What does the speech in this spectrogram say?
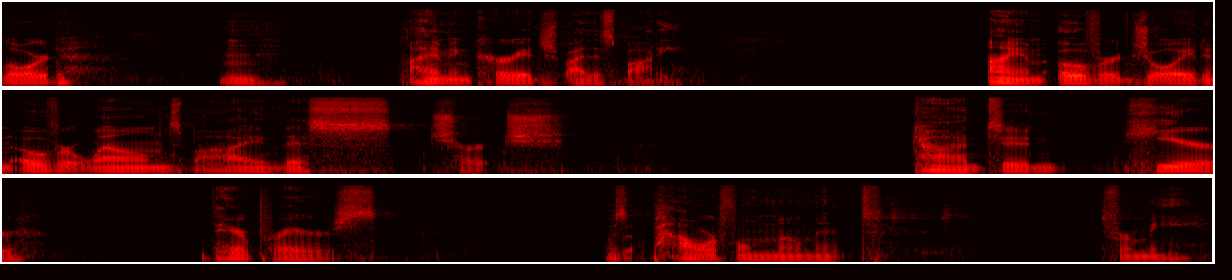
Lord, mm, I am encouraged by this body. I am overjoyed and overwhelmed by this church. God, to hear their prayers was a powerful moment for me.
